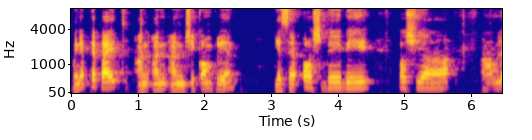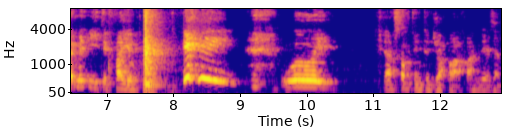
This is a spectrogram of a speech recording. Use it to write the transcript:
When you pepper it and, and, and she complain, you say, Hush, baby. Hush, yeah. Um, let me eat it for you. Whoa. She have something to drop off, and there's a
